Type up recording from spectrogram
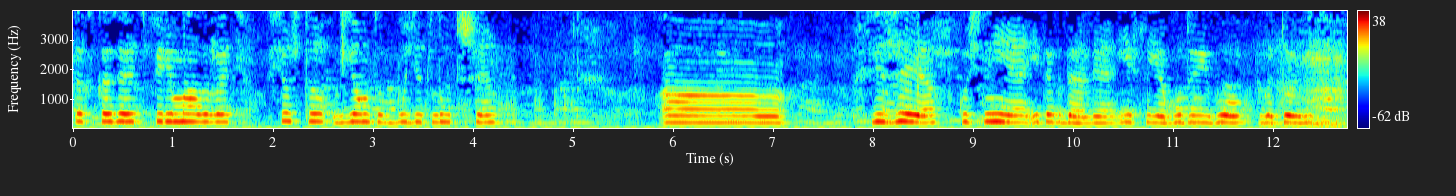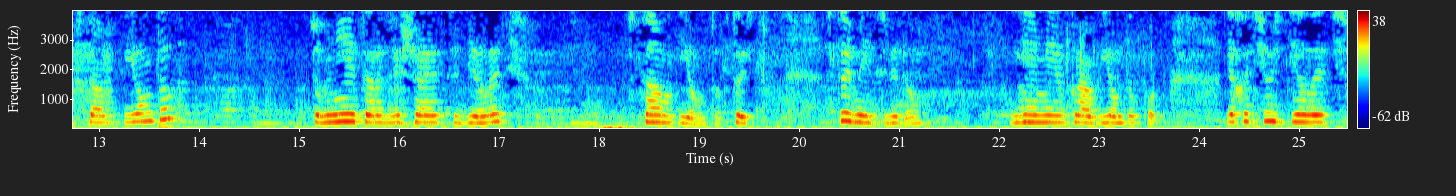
так сказать, перемалывать все, что в Йомтов будет лучше, а, свежее, вкуснее и так далее. Если я буду его готовить в сам Йомтов, то мне это разрешается делать в сам Йомтов. То есть, что имеется в виду? Я имею право в Йомтов. Я хочу сделать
